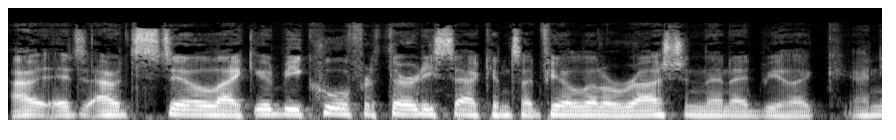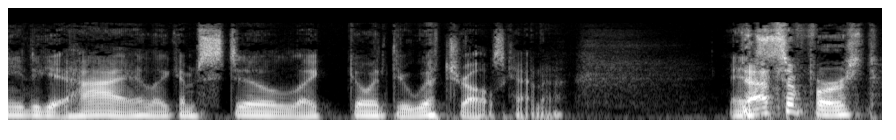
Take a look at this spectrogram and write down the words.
I, it's, I would still like it would be cool for thirty seconds. I'd feel a little rush, and then I'd be like, I need to get high. Like I'm still like going through withdrawals, kind of. That's a first.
